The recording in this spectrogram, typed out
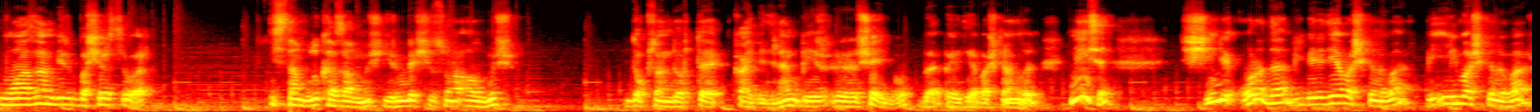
muazzam bir başarısı var. İstanbul'u kazanmış, 25 yıl sonra almış. 94'te kaybedilen bir e, şey bu, belediye başkanlığı. Neyse, şimdi orada bir belediye başkanı var, bir il başkanı var.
